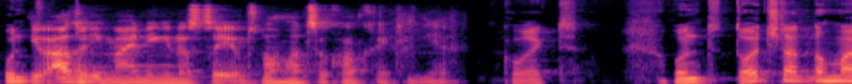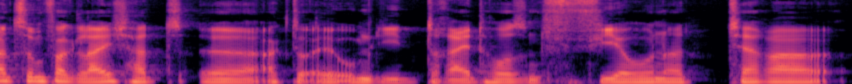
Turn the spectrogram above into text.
Und, also die Mining-Industrie, um es nochmal zu konkretisieren. Korrekt. Und Deutschland nochmal zum Vergleich hat äh, aktuell um die 3400 Terawatt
